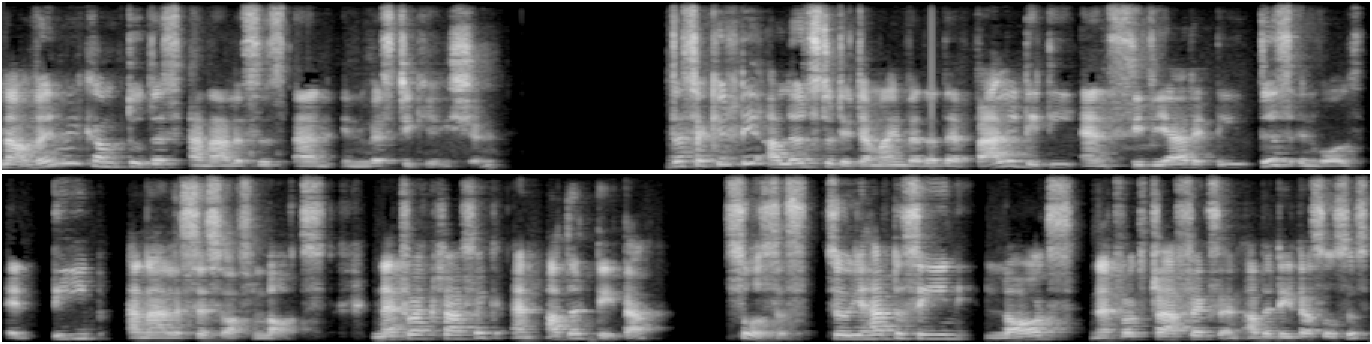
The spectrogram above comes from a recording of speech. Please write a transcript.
Now, when we come to this analysis and investigation, the security alerts to determine whether their validity and severity. This involves a deep analysis of logs, network traffic, and other data sources. So you have to see in logs, network traffics, and other data sources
